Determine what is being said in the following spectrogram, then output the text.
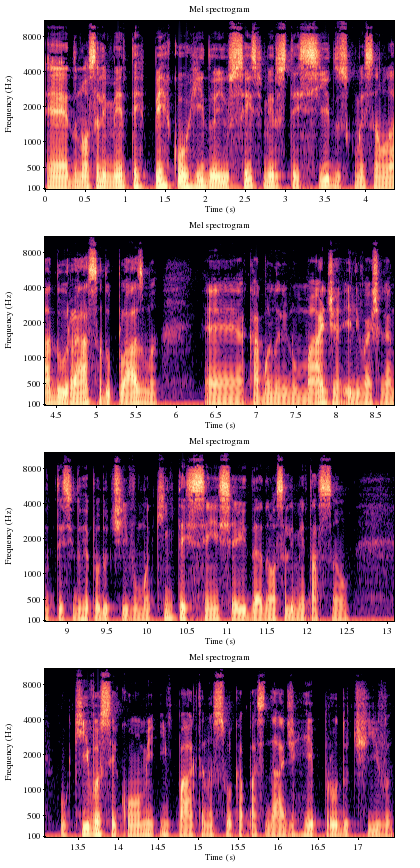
é, do nosso alimento ter percorrido aí os seis primeiros tecidos, começando lá do raça do plasma, é, acabando ali no madhya, ele vai chegar no tecido reprodutivo, uma quinta essência aí da nossa alimentação. O que você come impacta na sua capacidade reprodutiva.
